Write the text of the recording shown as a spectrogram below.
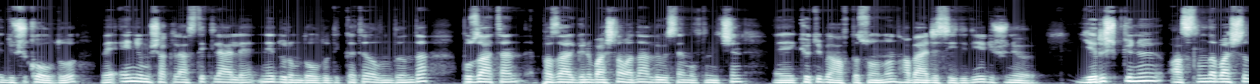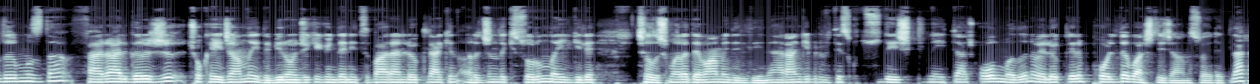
düşük olduğu ve en yumuşak lastiklerle ne durumda olduğu dikkate alındığında bu zaten pazar günü başlamadan Lewis Hamilton için e, kötü bir hafta sonunun habercisiydi diye düşünüyorum. Yarış günü aslında başladığımızda Ferrari garajı çok heyecanlıydı. Bir önceki günden itibaren Leclerc'in aracındaki sorunla ilgili çalışmalara devam edildiğini, herhangi bir vites kutusu değişikliğine ihtiyaç olmadığını ve Leclerc'in polde başlayacağını söylediler.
